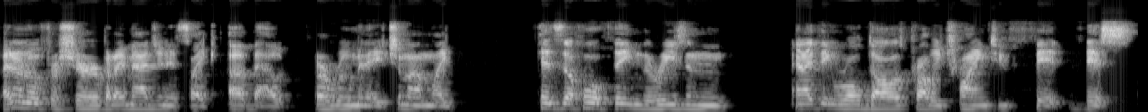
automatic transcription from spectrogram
I don't know for sure, but I imagine it's like about a rumination on like because the whole thing, the reason, and I think Roald Dahl is probably trying to fit this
